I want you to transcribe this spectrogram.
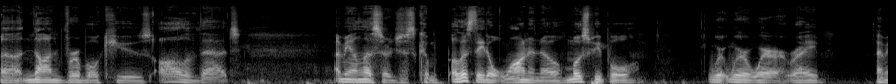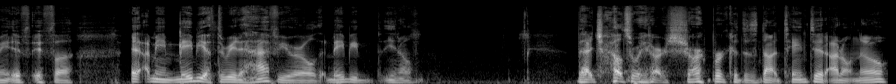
uh, nonverbal cues, all of that. I mean, unless they're just unless they don't want to know. Most people, we're, we're aware, right? I mean, if if uh, I mean, maybe a three and a half year old, maybe you know, that child's radar is sharper because it's not tainted. I don't know,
